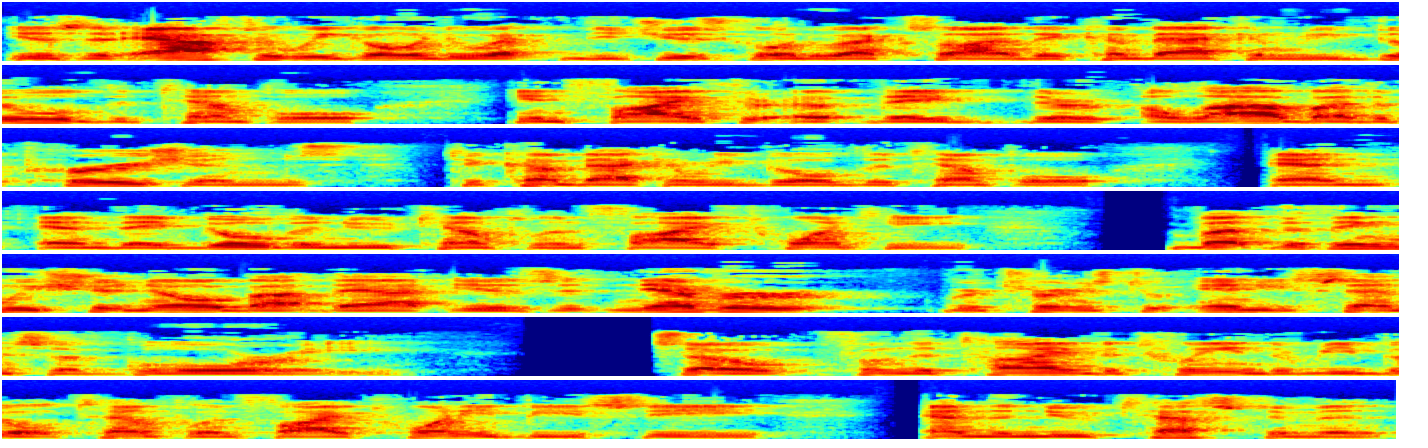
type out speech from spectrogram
is that after we go into the Jews go into exile, they come back and rebuild the temple in five. Uh, they they're allowed by the Persians to come back and rebuild the temple and and they build a new temple in 520. But the thing we should know about that is it never returns to any sense of glory. So from the time between the rebuilt temple in 520 BC and the New Testament,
